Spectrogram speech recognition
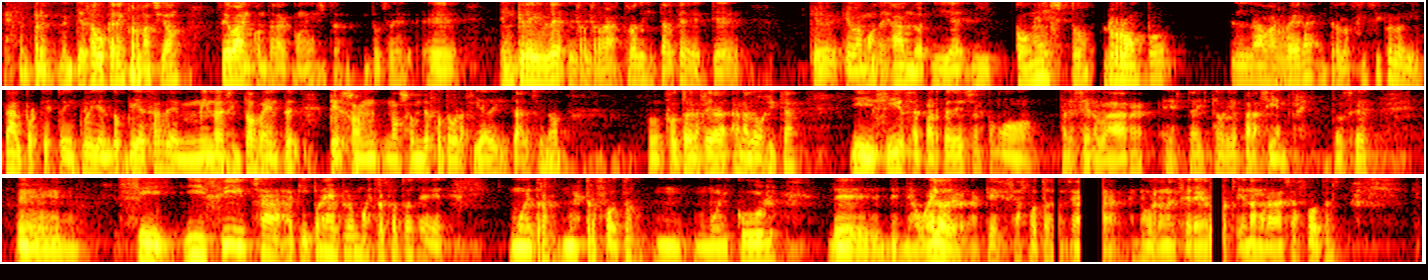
empieza a buscar información, se va a encontrar con esto. Entonces, eh, es increíble el rastro digital que, que, que, que vamos dejando. Y, y, con esto rompo la barrera entre lo físico y lo digital, porque estoy incluyendo piezas de 1920 que son, no son de fotografía digital, sino son fotografía analógica. Y sí, o sea, parte de eso es como preservar esta historia para siempre. Entonces, eh, sí, y sí, o sea, aquí por ejemplo muestro fotos de, muestro, muestro fotos muy cool de, de mi abuelo, de verdad que esas fotos, o sea, me volaron el cerebro, estoy enamorado de esas fotos.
